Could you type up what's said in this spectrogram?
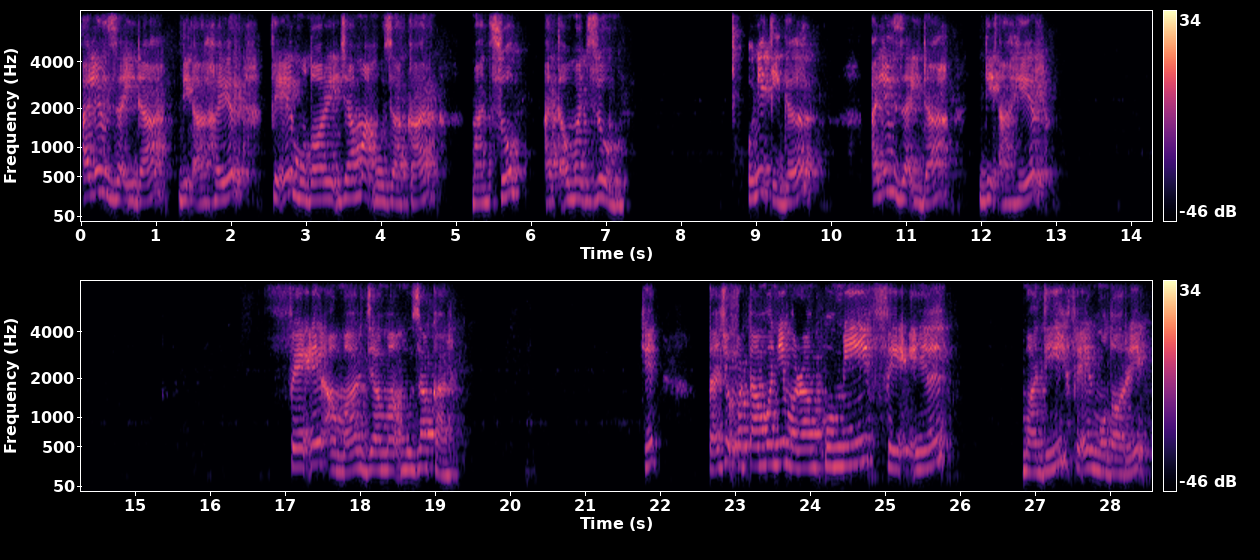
alif zaidah di akhir fi'il mudhari jamak muzakkar mansub atau majzum. Unit tiga alif zaidah di akhir fi'il amar jamak muzakkar. Okey. Tajuk pertama ni merangkumi fi'il madi, fi'il mudari,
